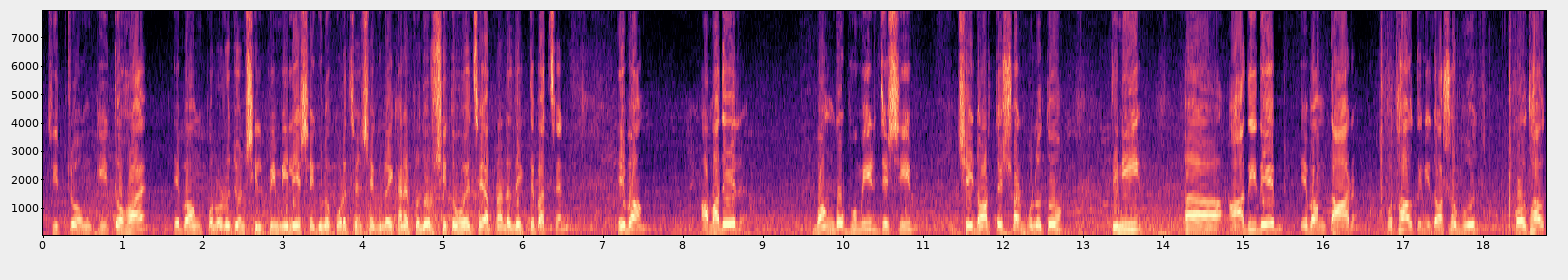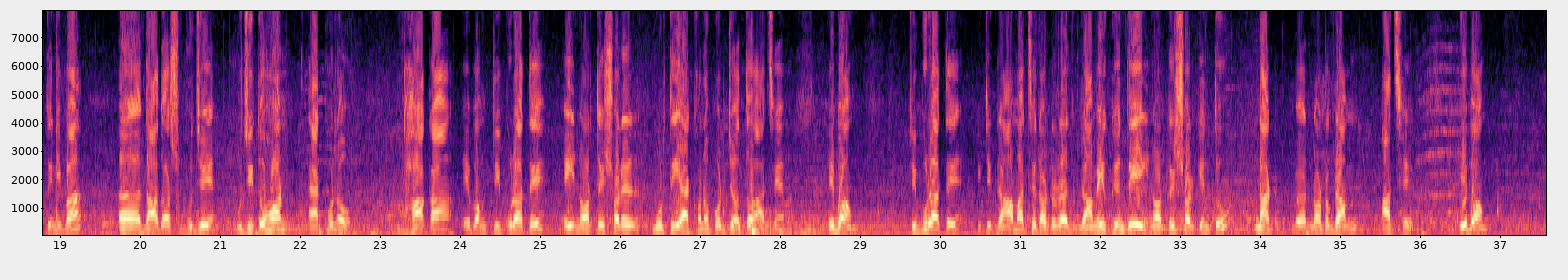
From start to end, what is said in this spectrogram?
চিত্র অঙ্কিত হয় এবং পনেরো জন শিল্পী মিলে সেগুলো করেছেন, সেগুলো এখানে প্রদর্শিত হয়েছে, আপনারা দেখতে পাচ্ছেন। এবং আমাদের বঙ্গভূমির যে শিব, সেই নর্তেশ্বর মূলত তিনি আদিদেব এবং তার কোথাও তিনি দশভুজ, কোথাও তিনি বা দ্বাদশ ভুজে পূজিত হন, এখনও ঢাকা এবং ত্রিপুরাতে এই নর্তেশ্বরের মূর্তি এখনও পর্যন্ত আছে এবং ত্রিপুরাতে একটি গ্রাম আছে নটরাজ গ্রামেও কিন্তু এই নর্তেশ্বর কিন্তু নাট নটগ্রাম আছে। এবং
